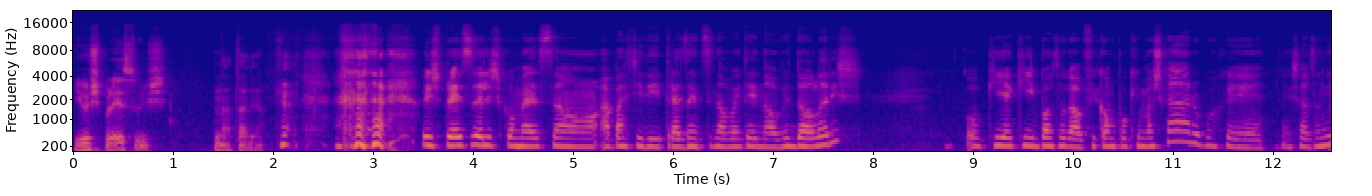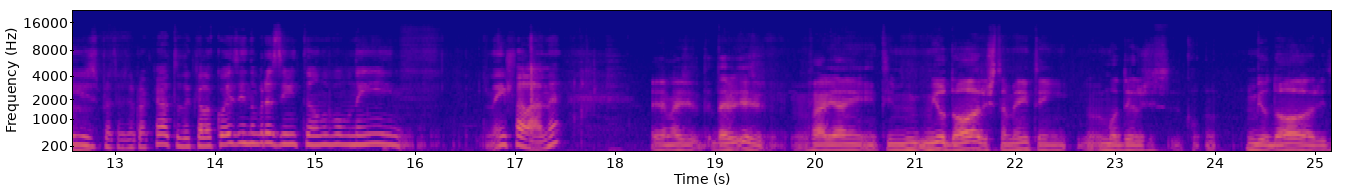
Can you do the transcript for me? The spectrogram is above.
E os preços, Natália? os preços eles começam a partir de 399 dólares. O que aqui em Portugal fica um pouquinho mais caro, porque é Estados Unidos, é. para trazer para cá, toda aquela coisa. E no Brasil, então, não vamos nem, nem falar, né? É, mas deve variar entre mil dólares também, tem modelos de mil dólares,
